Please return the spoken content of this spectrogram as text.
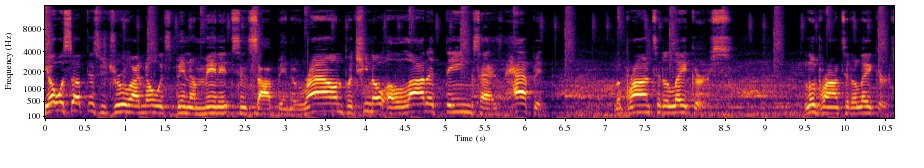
Yo, what's up? This is Drew. I know it's been a minute since I've been around, but you know, a lot of things has happened. LeBron to the Lakers. LeBron to the Lakers.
